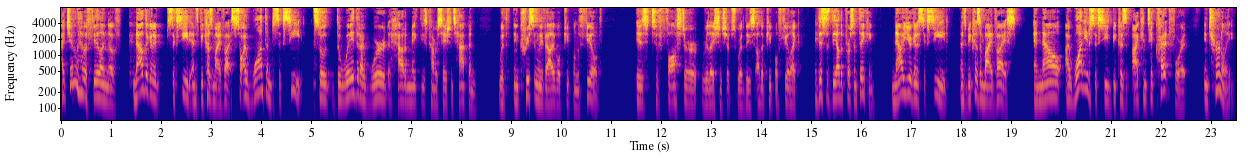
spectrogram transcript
I generally have a feeling of now they're going to succeed and it's because of my advice. So I want them to succeed. So the way that I word how to make these conversations happen with increasingly valuable people in the field is to foster relationships where these other people feel like this is the other person thinking. Now you're going to succeed and it's because of my advice. And now I want you to succeed because I can take credit for it internally.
